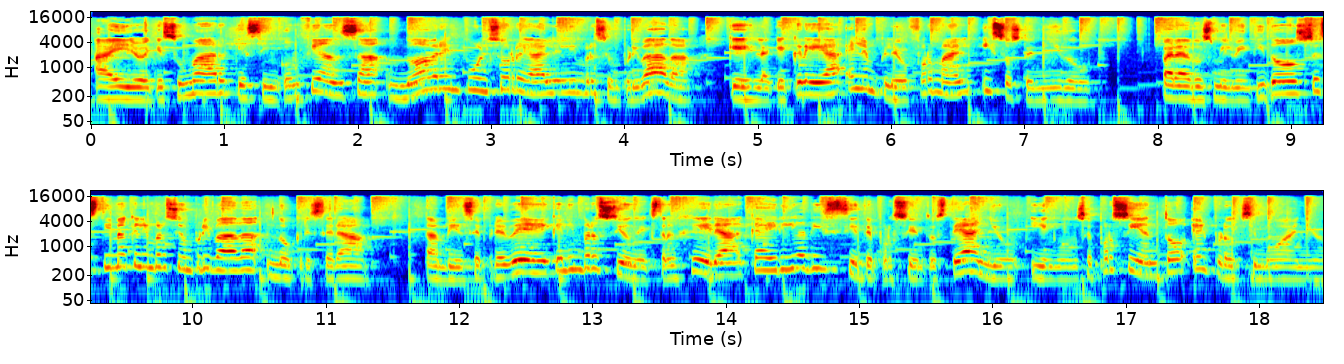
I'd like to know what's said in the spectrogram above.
A ello hay que sumar que sin confianza no habrá impulso real en la inversión privada, que es la que crea el empleo formal y sostenido. Para 2022 se estima que la inversión privada no crecerá. También se prevé que la inversión extranjera caería 17% este año y en 11% el próximo año.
